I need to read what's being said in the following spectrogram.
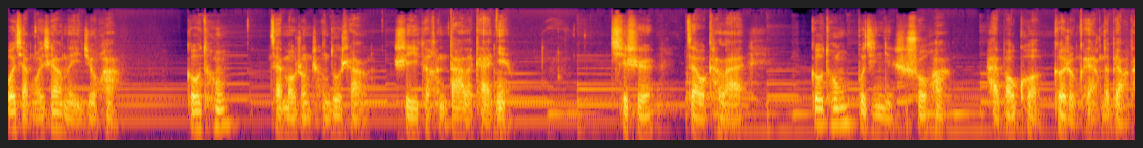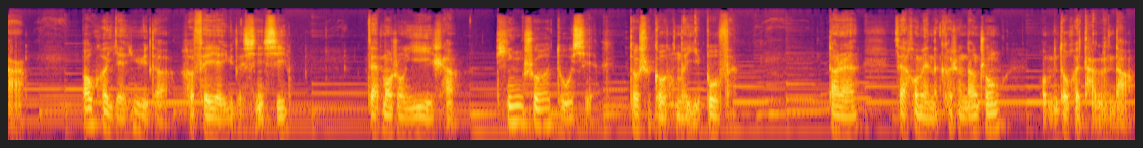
我讲过这样的一句话：沟通在某种程度上是一个很大的概念。其实，在我看来，沟通不仅仅是说话，还包括各种各样的表达，包括言语的和非言语的信息。在某种意义上，听说读写都是沟通的一部分。当然，在后面的课程当中，我们都会谈论到。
